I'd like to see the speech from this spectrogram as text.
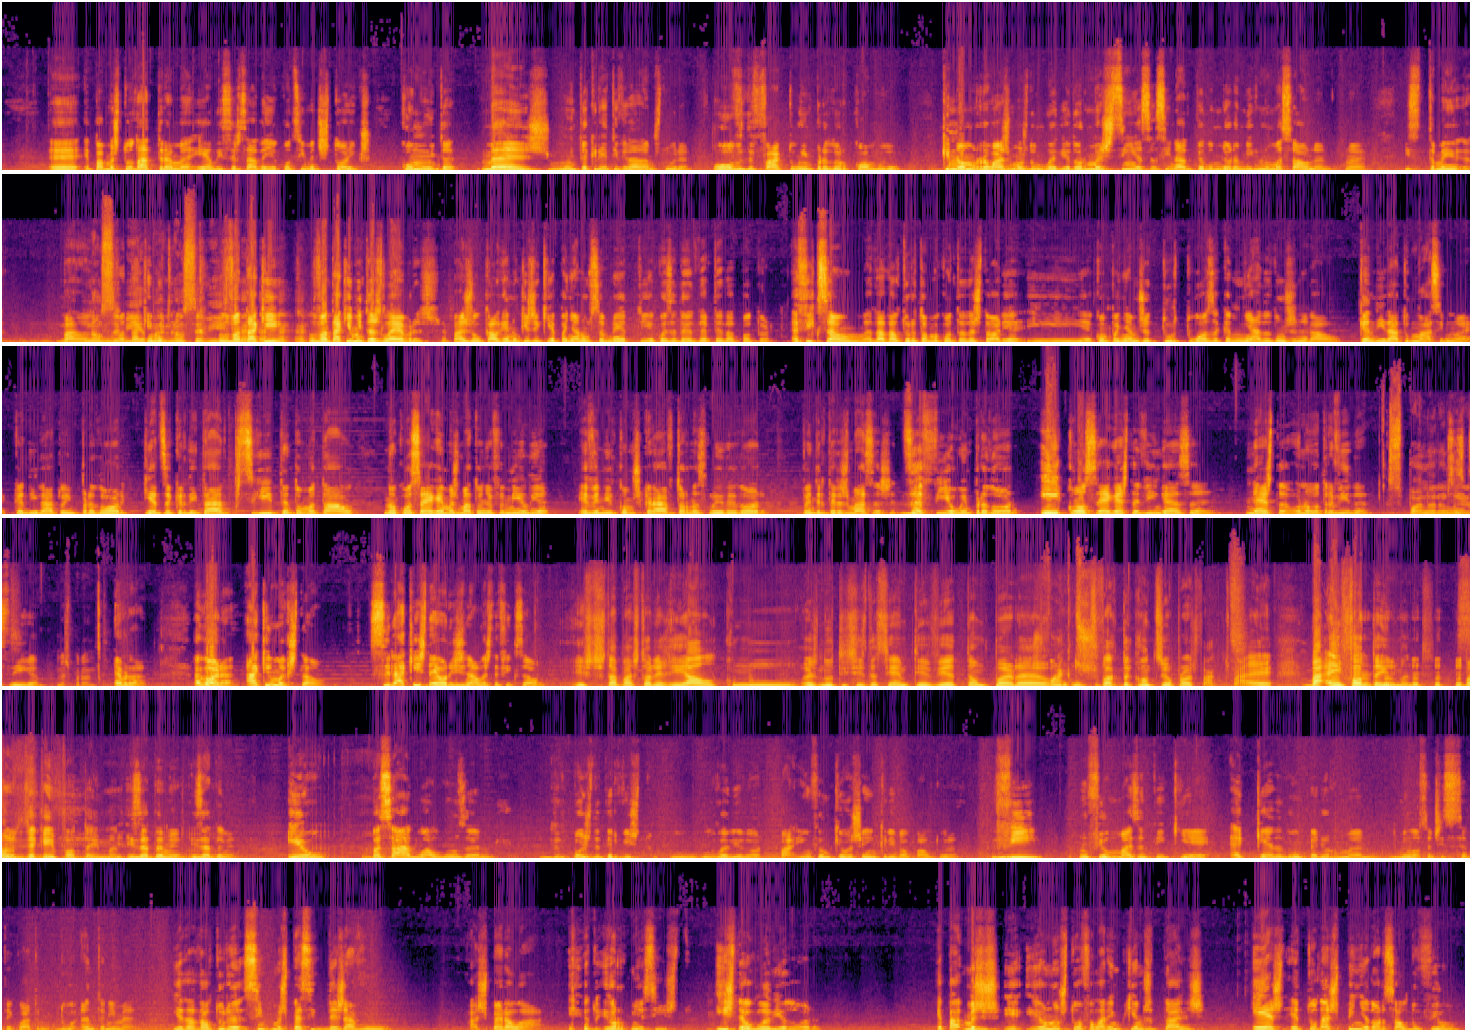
Eh, epá, mas toda a trama é alicerçada em acontecimentos históricos com muita, mas muita criatividade à mistura. Houve de facto um imperador cómodo que não morreu às mãos de um gladiador, mas sim assassinado pelo melhor amigo numa sauna, não é? Isso também eh, pá, Não levanta sabia, aqui pá, muito- não sabia. Levanta aqui, levanta aqui muitas lebres. Pá, julgo que alguém não quis aqui apanhar um sabonete e a coisa deve, deve ter dado para o torto. A ficção, a dada altura, toma conta da história e acompanhamos a tortuosa caminhada de um general, candidato máximo, não é? Candidato a imperador, que é desacreditado, perseguido, tentam matá-lo, não conseguem, mas matam-lhe a família, é vendido como escravo, torna-se gladiador para entreter as massas, desafia o imperador e consegue esta vingança. Nesta ou na outra vida. Spoiler alert. que se diga. Mas pronto. É verdade. Agora, há aqui uma questão. Será que isto é original, esta ficção? Isto está para a história real, como as notícias da CMTV estão para Os o, o factos. que de facto aconteceu, para os factos. Pá, é, pá, é infotainment. Vamos dizer que é infotainment. Exatamente, exatamente. Eu, passado alguns anos, depois de ter visto o, o Gladiador, pá, e um filme que eu achei incrível para a altura, vi um filme mais antigo que é A Queda do Império Romano, de 1964, do Anthony Mann. E a dada altura sinto uma espécie de déjà vu. Ah, espera lá, eu, eu reconheço isto. Isto é o Gladiador. Epá, mas eu- não estou a falar em pequenos detalhes. É, é toda a espinha dorsal do filme,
